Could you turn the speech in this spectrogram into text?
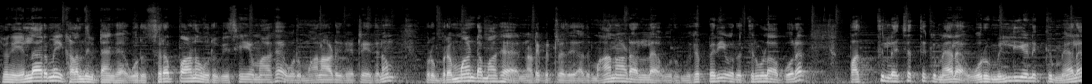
இவங்க எல்லாருமே கலந்துக்கிட்டாங்க ஒரு சிறப்பான ஒரு விஷயமாக ஒரு மாநாடு நேற்றைய தினம் ஒரு பிரம்மாண்டமாக நடைபெற்றது. அது மாநாடு அல்ல ஒரு மிகப்பெரிய ஒரு திருவிழா போல பத்து லட்சத்துக்கு மேலே ஒரு மில்லியனுக்கு மேலே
